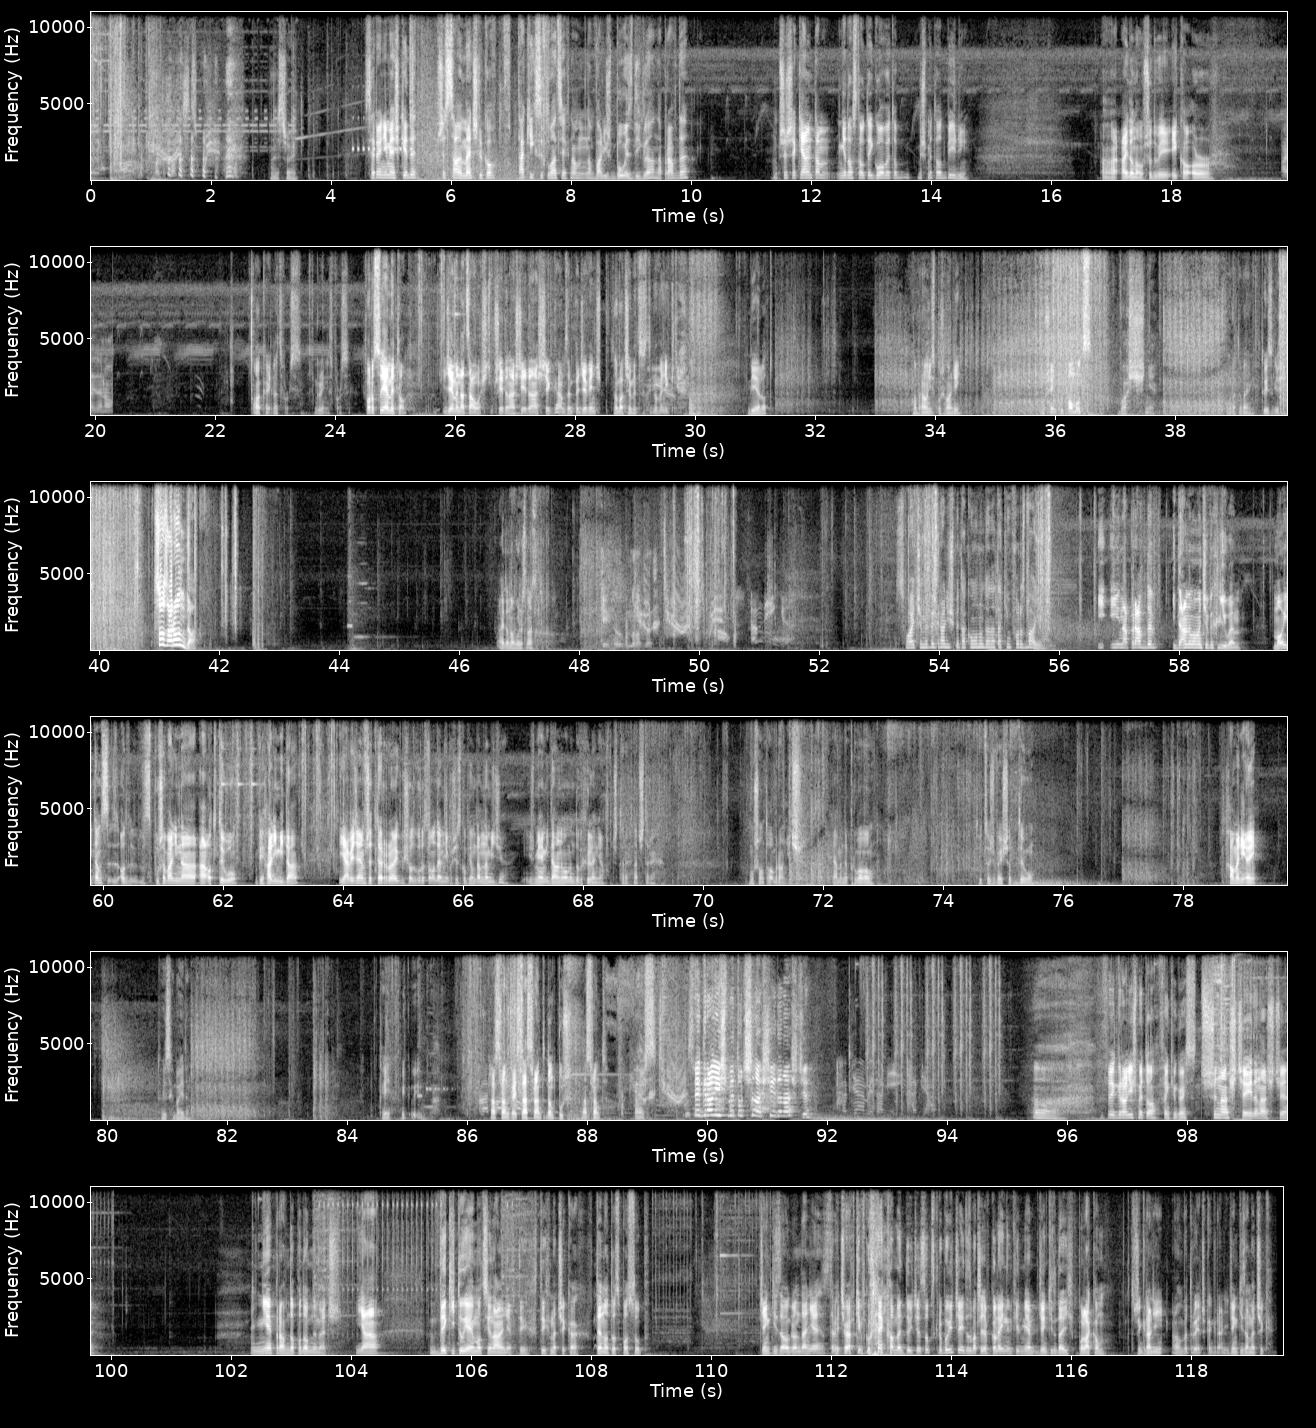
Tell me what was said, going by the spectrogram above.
No jest człowiek. Serio nie miałeś kiedy przez cały mecz, tylko w takich sytuacjach nam, nam walisz buły z Digla? Naprawdę? No przecież jak ja bym tam nie dostał tej głowy, to byśmy to odbili. Uh, I don't know, should we eco or... I don't know. Okej, let's force. Green is forcing. Forsujemy to. Idziemy na całość. Przy 11-11 gram z MP9. Zobaczymy, co z tego wyniknie. Aha. Bije lot. Dobra, oni spuszczowali. Muszę im tu pomóc. Właśnie. Uratowałem ich. Tu jest gdzieś. Co za runda! I don't know last. Uh, no, no, nice. Słuchajcie, my wygraliśmy taką rundę na takim force buyu. I, I naprawdę w idealnym momencie wychyliłem. Moi tam z, od, spuszowali na A od tyłu, wjechali mida. I ja wiedziałem, że Terro jakby się odwrócą ode mnie, bo się skupią tam na midzie. I miałem idealny moment do wychylenia. Czterech na czterech. Muszą to obronić. Ja będę próbował tu coś wejść od tyłu. How many A? Tu jest chyba jeden. Okej. Okay. Last round, guys. Last round. Don't push. Last round. Nice. Wygraliśmy to 13-11. Wygraliśmy to. Thank you guys. 13-11. Nieprawdopodobny mecz. Ja wykituję emocjonalnie w tych, w tych meczykach w ten oto sposób. Dzięki za oglądanie. Stawiacie łapki w górę, komentujcie, subskrybujcie i do zobaczenia w kolejnym filmie. Dzięki tutaj Polakom, którzy grali. O, we trójeczkę grali. Dzięki za meczyk.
